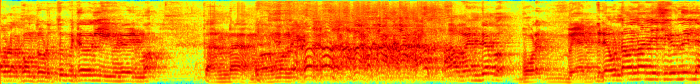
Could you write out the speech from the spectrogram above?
അവളൊക്കെ ഒന്ന് കൊടുത്ത് പിന്നെ ലീവിന് വരുമ്പോൾ കണ്ട മുഖം. അവന്റെ ബാക്ക്ഗ്രൗണ്ട് അവൻ അന്വേഷിക്കുന്നില്ല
